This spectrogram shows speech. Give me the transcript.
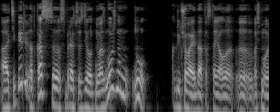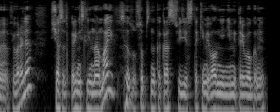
А теперь отказ э, собираются сделать невозможным. Ну, ключевая дата стояла 8 э, февраля, сейчас это перенесли на май, собственно, как раз в связи с такими волнениями тревогами.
